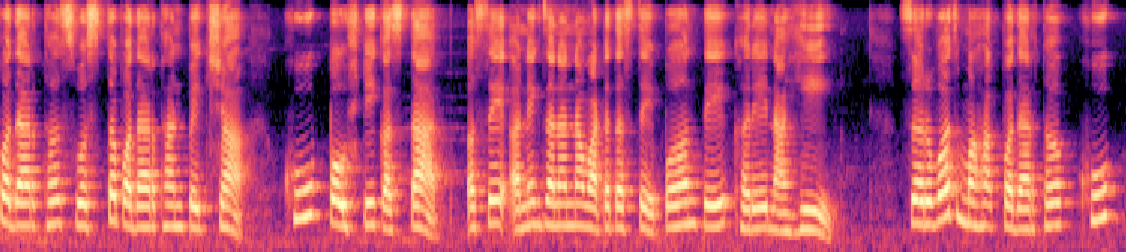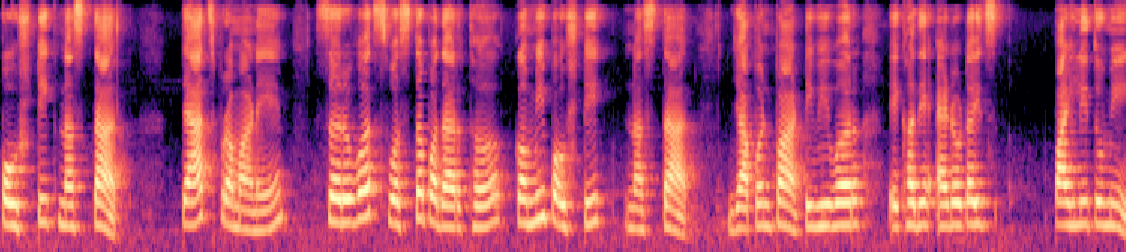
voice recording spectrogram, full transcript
पदार्थ स्वस्त पदार्थांपेक्षा खूप पौष्टिक असतात असे अनेक जणांना वाटत असते पण ते खरे नाही. सर्वच महाग पदार्थ खूप पौष्टिक नसतात. त्याचप्रमाणे सर्वच स्वस्त पदार्थ कमी पौष्टिक नसतात. जे आपण पहा टी व्हीवर एखादी ॲडव्हर्टाईज पाहिली तुम्ही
